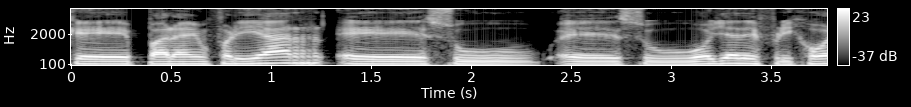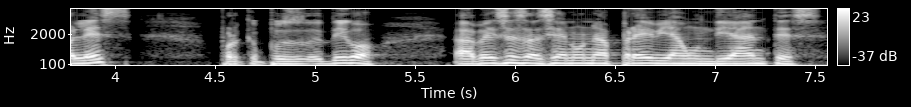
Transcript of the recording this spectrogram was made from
que para enfriar eh, su, eh, su olla de frijoles, porque pues digo, a veces hacían una previa un día antes,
